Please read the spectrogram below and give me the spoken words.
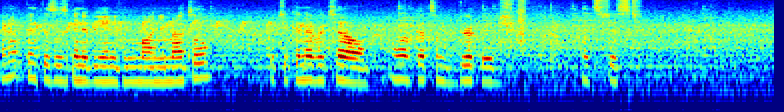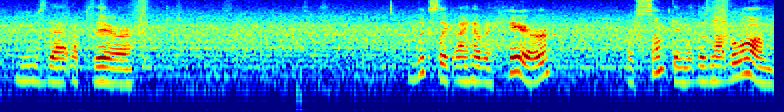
I don't think this is going to be anything monumental but you can never tell. Oh, I've got some drippage. Let's just use that up there. It looks like I have a hair or something that does not belong.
